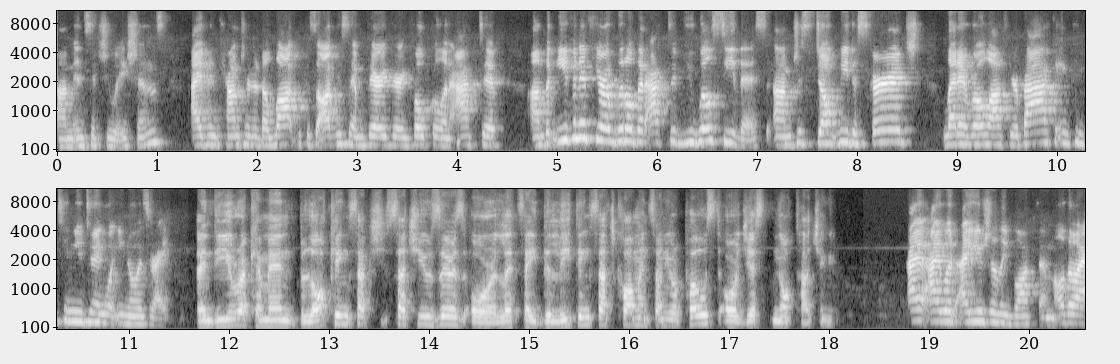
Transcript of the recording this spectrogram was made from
um, in situations. I've encountered it a lot because obviously I'm very, very vocal and active. Um, but even if you're a little bit active, you will see this. Um, just don't be discouraged. Let it roll off your back and continue doing what you know is right. And do you recommend blocking such such users, or let's say deleting such comments on your post, or just not touching it? I, I would. I usually block them, although I,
